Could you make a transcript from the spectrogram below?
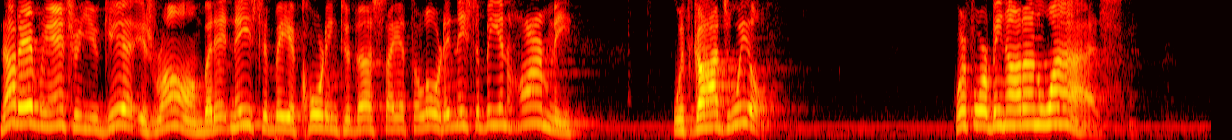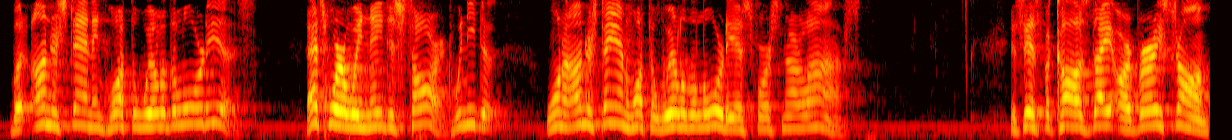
Not every answer you get is wrong, but it needs to be according to thus saith the Lord. It needs to be in harmony with God's will. Wherefore, be not unwise, but understanding what the will of the Lord is. That's where we need to start. We need to want to understand what the will of the Lord is for us in our lives. It says, Because they are very strong,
